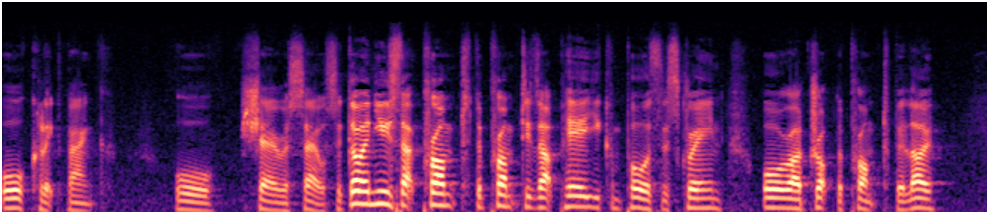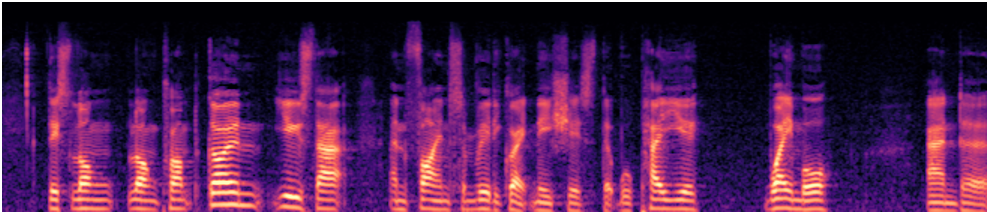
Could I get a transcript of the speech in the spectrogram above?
or ClickBank, or ShareASale. So go and use that prompt. The prompt is up here. You can pause the screen, or I'll drop the prompt below. This long, long prompt. Go and use that and find some really great niches that will pay you way more and uh,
